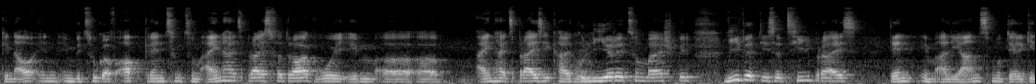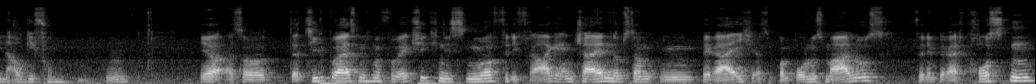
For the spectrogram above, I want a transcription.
genau in, in Bezug auf Abgrenzung zum Einheitspreisvertrag, wo ich eben Einheitspreise kalkuliere mhm. zum Beispiel. Wie wird dieser Zielpreis denn im Allianzmodell genau gefunden? Mhm. Ja, also der Zielpreis, muss man vorwegschicken, ist nur für die Frage entscheidend, ob es dann im Bereich, also beim Bonus-Malus, für den Bereich Kosten,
